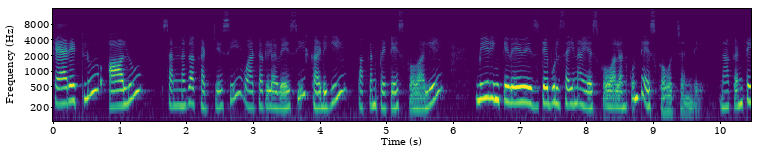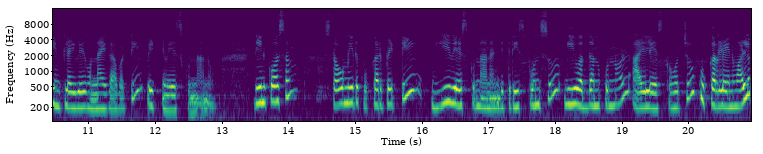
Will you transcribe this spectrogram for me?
క్యారెట్లు ఆలు సన్నగా కట్ చేసి వాటర్లో వేసి కడిగి పక్కన పెట్టేసుకోవాలి. మీరు ఇంకేవే వెజిటేబుల్స్ అయినా వేసుకోవాలనుకుంటే వేసుకోవచ్చండి. నాకంటే ఇంట్లో ఇవే ఉన్నాయి కాబట్టి వీటిని వేసుకున్నాను. దీనికోసం స్టవ్ మీద కుక్కర్ పెట్టి గీ వేసుకున్నానండి త్రీ స్పూన్స్. గీ వద్దనుకున్న వాళ్ళు ఆయిల్ వేసుకోవచ్చు. కుక్కర్ లేని వాళ్ళు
